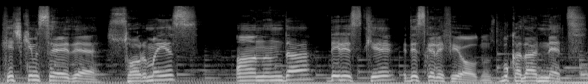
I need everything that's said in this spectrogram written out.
Hiç kimseye de sormayız. Anında deriz ki diskalifiye oldunuz. Bu kadar net.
